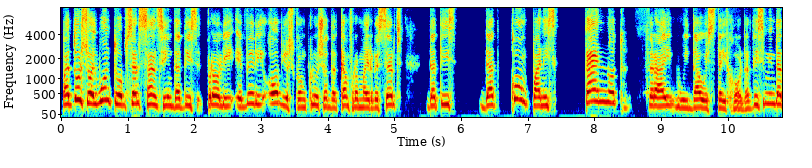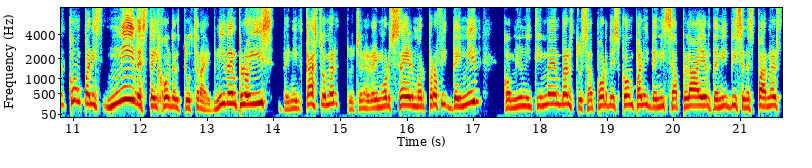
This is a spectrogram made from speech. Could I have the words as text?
But also, I want to observe something that is probably a very obvious conclusion that comes from my research that is that companies cannot thrive without stakeholders. This means that companies need stakeholders to thrive, need employees, they need customers to generate more sale, more profit, they need community members to support this company, they need suppliers, they need business partners.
